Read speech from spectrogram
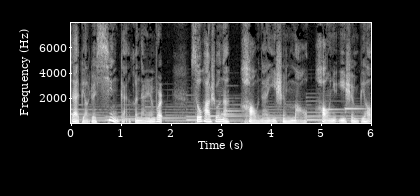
代表着性感和男人味儿。俗话说呢。好男一身毛，好女一身膘。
